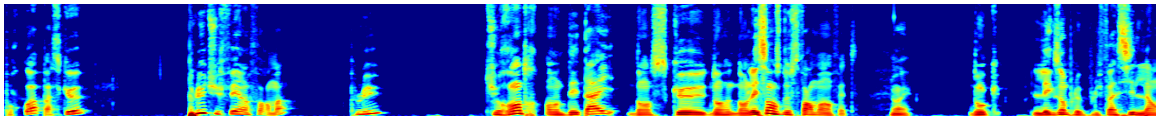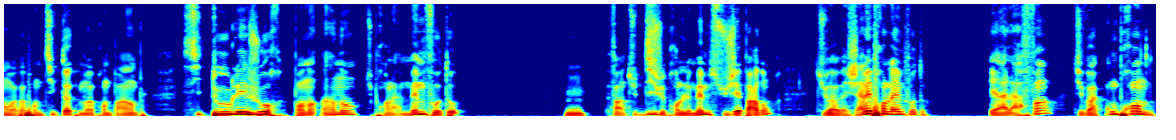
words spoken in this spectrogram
Pourquoi? Parce que plus tu fais un format, plus tu rentres en détail dans ce que dans, dans l'essence de ce format en fait. Ouais. Donc l'exemple le plus facile là, on va pas prendre TikTok, mais on va prendre par exemple si tous les jours pendant un an tu prends la même photo, Mhm. enfin tu te dis je vais prendre le même sujet pardon, tu vas jamais prendre la même photo. Et à la fin, tu vas comprendre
